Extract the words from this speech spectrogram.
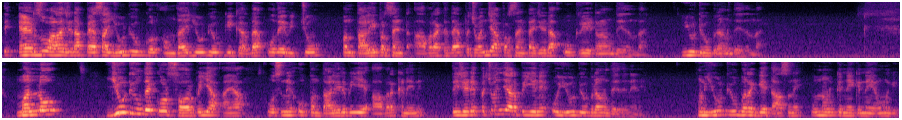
ਤੇ ਐਡਸ ਵਾਲਾ ਜਿਹੜਾ ਪੈਸਾ YouTube ਕੋਲ ਆਉਂਦਾ ਹੈ, YouTube ਕੀ ਕਰਦਾ ਉਹਦੇ ਵਿੱਚੋਂ 45% ਆਪ ਰੱਖਦਾ ਹੈ 55% ਹੈ ਜਿਹੜਾ ਉਹ ਕ੍ਰੀਏਟਰਾਂ ਨੂੰ ਦੇ ਦਿੰਦਾ ਹੈ ਯੂਟਿਊਬਰਾਂ ਨੂੰ ਦੇ ਦਿੰਦਾ ਮੰਨ ਲਓ YouTube ਦੇ ਕੋਲ 100 ਰੁਪਈਆ ਆਇਆ, ਉਸਨੇ ਉਹ 45 ਰੁਪਏ ਆਪ ਰੱਖਣੇ ਨੇ ਤੇ ਜਿਹੜੇ 55 ਰੁਪਏ ਨੇ ਉਹ ਯੂਟਿਊਬਰਾਂ ਨੂੰ ਦੇ ਦੇਣੇ ਨੇ। ਹੁਣ ਯੂਟਿਊਬਰ ਅੱਗੇ 10 ਨੇ, ਉਹਨਾਂ ਨੂੰ ਕਿੰਨੇ ਕਿੰਨੇ ਆਉਣਗੇ?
